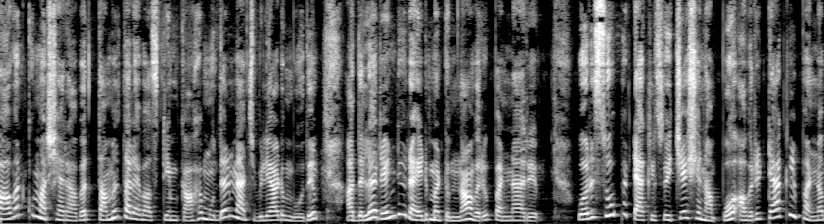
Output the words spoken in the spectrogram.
பவன்குமார் ஷெராவத் தமிழ் தலைவாஸ் டீமுக்காக முதல் மேட்ச் விளையாடும்போது அதில் ரெண்டு ரைடு மட்டும்தான் அவர் பண்ணார். ஒரு சூப்பர் டேக்கிள் சுச்சுவேஷன் அப்போது அவர் டேக்கிள் பண்ண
